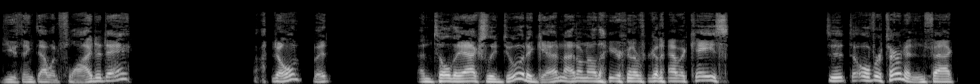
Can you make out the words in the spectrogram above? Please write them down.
Do you think that would fly today? I don't, but until they actually do it again, I don't know that you're ever going to have a case to, to overturn it. In fact,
